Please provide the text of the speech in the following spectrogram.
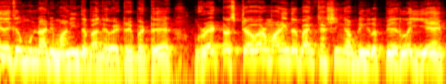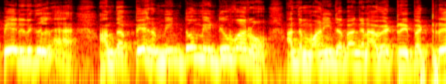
இதுக்கு முன்னாடி மணி இந்த பேங்கை வெற்றி பெற்று கிரேட்டஸ்ட் எவர் மணி இந்த பேங்க் கேஷிங் அப்படிங்கிற பேரில் என் பேர் இருக்குதுல்ல அந்த பேர் மீண்டும் மீண்டும் வரும். அந்த மணி இந்த பேங்கை நான் வெற்றி பெற்று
